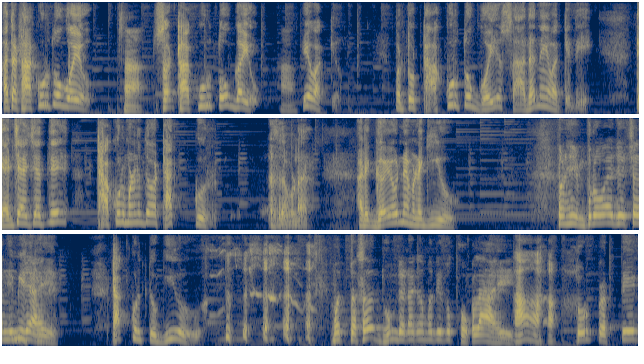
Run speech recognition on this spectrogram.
आता ठाकूर तो गयो. हा. स ठाकूर तो गयो. हा. हे वाक्य. पण तो ठाकूर तो गय साधं नाही वाक्य ते. त्यांच्या ह्याच्यात ते ठाकूर म्हणणं तेव्हा ठाकूर असं म्हणणार आणि गयो नाही म्हणा गियो. पण हे इम्प्रोव्हायझेशन मीच जे. आहे. ठाकूर तो गियो. मग तसं धूमधडाकामध्ये जो खोकला आहे हा. तो प्रत्येक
